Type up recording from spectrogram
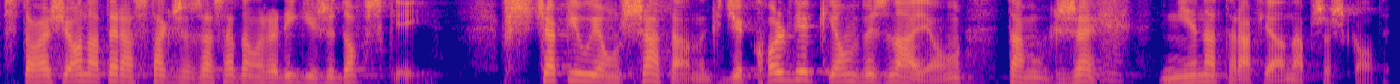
Stała się ona teraz także zasadą religii żydowskiej. Wszczepił ją szatan, gdziekolwiek ją wyznają, tam grzech nie natrafia na przeszkody.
